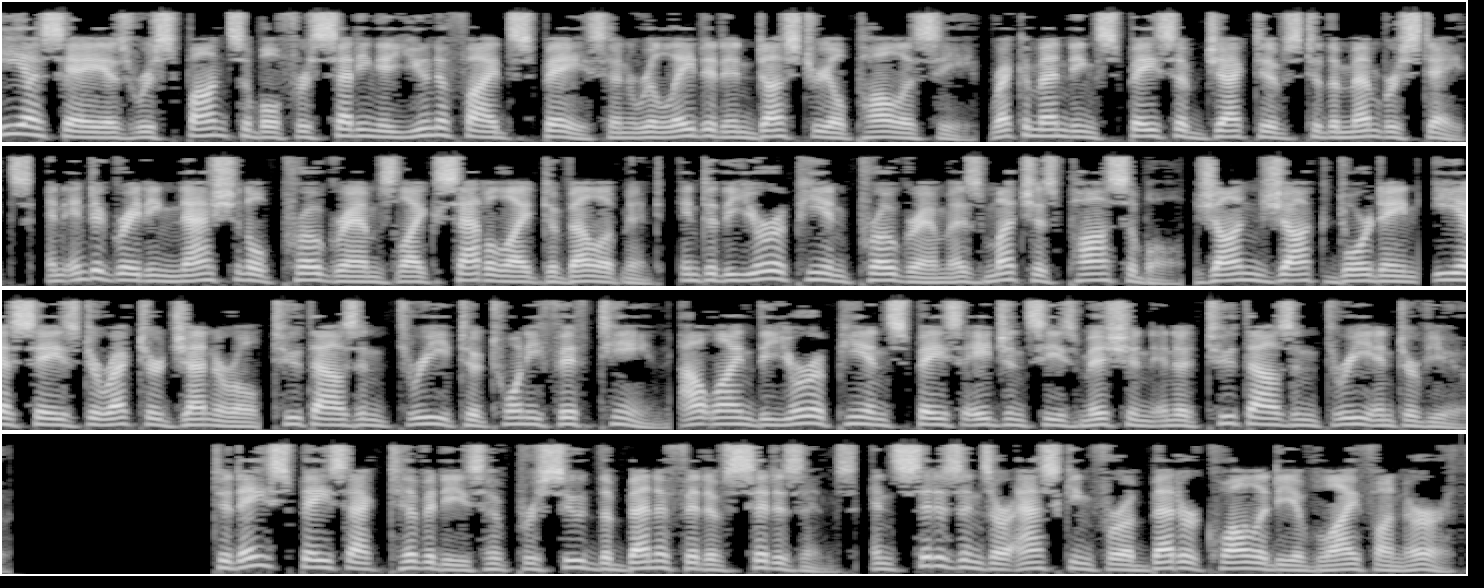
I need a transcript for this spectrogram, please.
ESA is responsible for setting a unified space and related industrial policy, recommending space objectives to the member states, and integrating national programs like satellite development, into the European program as much as possible. Jean-Jacques Dordain, ESA's Director General (2003–2015), outlined the European Space Agency's mission in a 2003 interview. Today space activities have pursued the benefit of citizens, and citizens are asking for a better quality of life on Earth.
